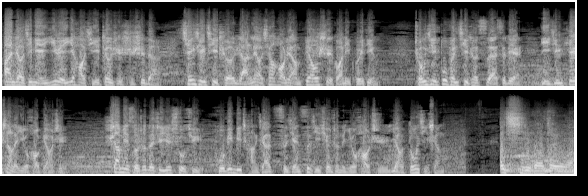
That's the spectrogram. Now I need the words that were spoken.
按照今年一月一号起正式实施的轻型汽车燃料消耗量标示管理规定，重庆部分汽车 4S 店已经贴上了油耗标志。上面所说的这些数据，普遍比厂家此前自己宣传的油耗值要多几升。七个左右啊，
